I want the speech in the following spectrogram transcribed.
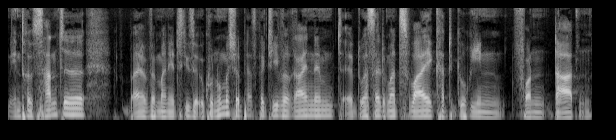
Interessante äh, wenn man jetzt diese ökonomische Perspektive reinnimmt, äh, du hast halt immer zwei Kategorien von Daten.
